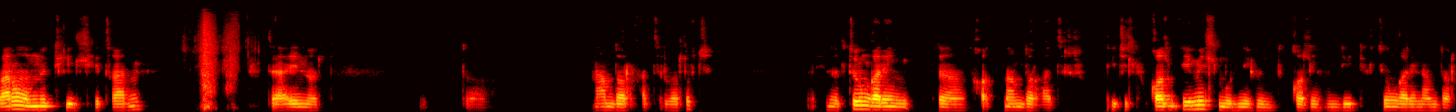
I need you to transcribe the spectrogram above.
баруун өмнөд хил хязгаар нь. За энэ бол одоо намд ор газар боловч энэ бол зүүн гарын хот намд ор газар гэж л гол эмэл мөрний хүнд голын хүнд идэх зүүн гарын намд ор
